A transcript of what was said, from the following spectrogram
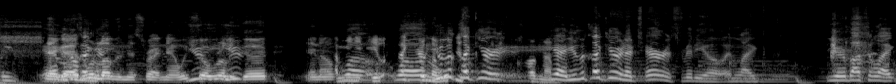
Yeah, Yeah, guys, we're loving this right now. We you- feel really you- good. You know, I mean, Well, you look like well, you're you look like you're program. yeah, you look like you're in a terrorist video and like you're about to like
